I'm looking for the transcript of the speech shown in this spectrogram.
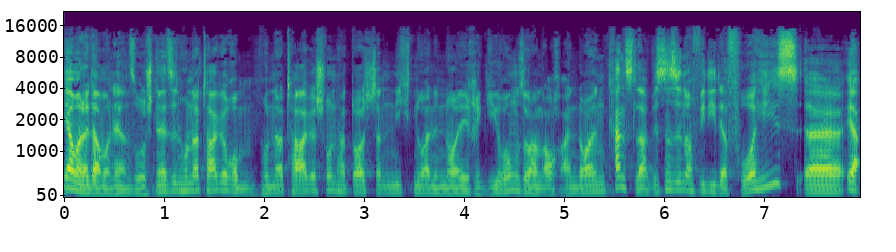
Ja, meine Damen und Herren, so schnell sind 100 Tage rum. 100 Tage schon hat Deutschland nicht nur eine neue Regierung, sondern auch einen neuen Kanzler. Wissen Sie noch, wie die davor hieß? Äh, ja,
